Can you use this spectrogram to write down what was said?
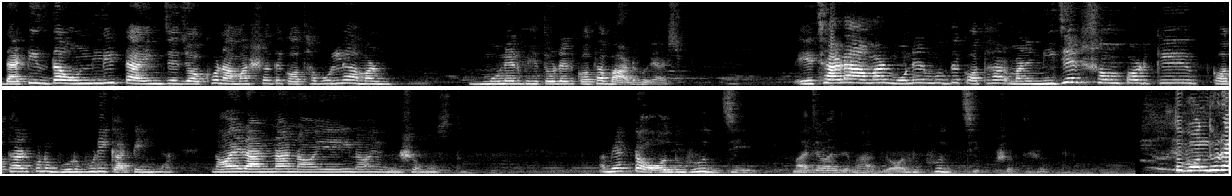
That is the only time যে যখন আমার সাথে কথা বললে আমার মনের ভেতরের কথা বার হয়ে আসবে। এছাড়া আমার মনের মধ্যে কথা মানে নিজের সম্পর্কে কথার কোনো ভুরভুরি কাটিং না। নয় রান্না, নয় এই, নয় ওই সমস্ত। আমি একটা অদ্ভুত জীব, মাঝে মাঝে ভাবি, অদ্ভুত জীব, সত্যি সত্যি। তো বন্ধুরা,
